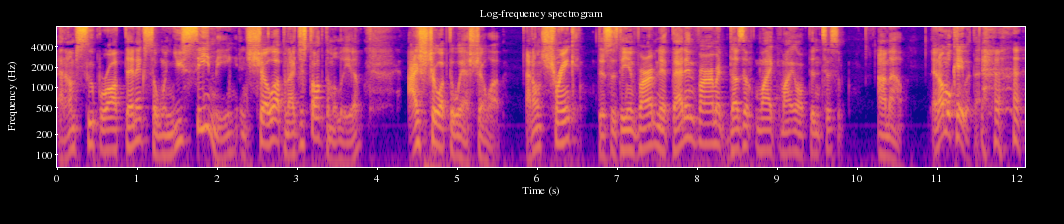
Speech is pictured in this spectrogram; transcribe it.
And I'm super authentic. So when you see me and show up, and I just talked to Malia, I show up the way I show up. I don't shrink. This is the environment. If that environment doesn't like my authenticity, I'm out and I'm okay with that.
